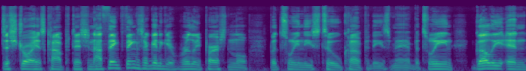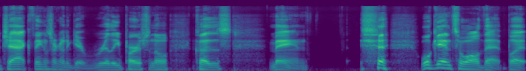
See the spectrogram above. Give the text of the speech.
destroy his competition. I think things are going to get really personal between these two companies, man. Between Gully and Jack, things are going to get really personal cuz man, we'll get into all that, but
